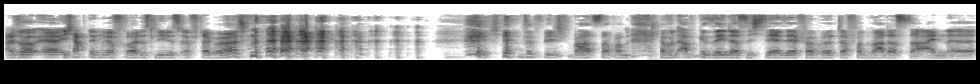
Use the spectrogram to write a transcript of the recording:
Also, äh, ich habe den Refrain des Liedes öfter gehört. ich hatte viel Spaß davon. Davon abgesehen, dass ich sehr, sehr verwirrt davon war, dass da ein, äh,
